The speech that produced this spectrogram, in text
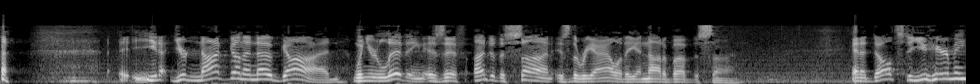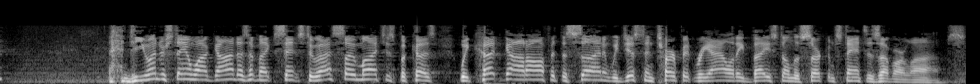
you know, you're not going to know God when you're living as if under the sun is the reality and not above the sun. And adults, do you hear me? Do you understand why God doesn't make sense to us so much? Is because we cut God off at the sun and we just interpret reality based on the circumstances of our lives.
